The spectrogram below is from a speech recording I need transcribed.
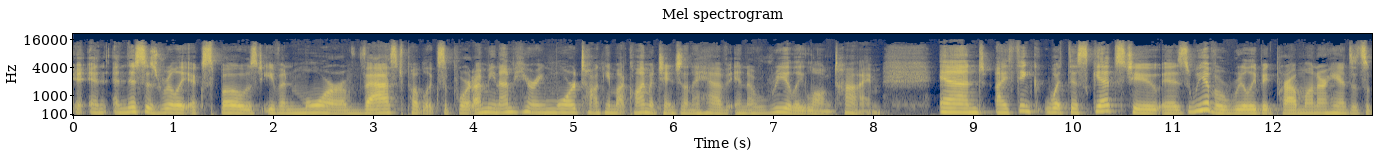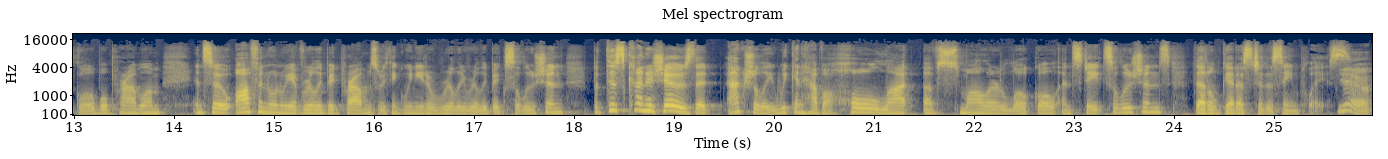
and, and this has really exposed even more vast public support. I mean, I'm hearing more talking about climate change than I have in a really long time. And I think what this gets to is we have a really big problem on our hands. It's a global problem. And so often when we have really big problems, we think we need a really, really big solution. But this kind of shows that actually we can have a whole lot of smaller local and state solutions that'll get us to the same place. Yeah.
